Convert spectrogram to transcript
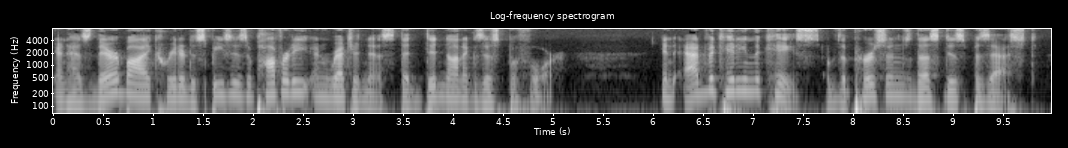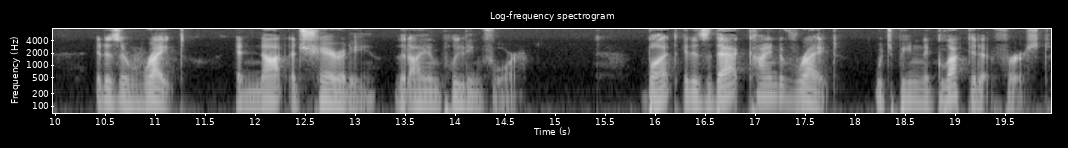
and has thereby created a species of poverty and wretchedness that did not exist before. In advocating the case of the persons thus dispossessed, it is a right and not a charity that I am pleading for. But it is that kind of right which, being neglected at first,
